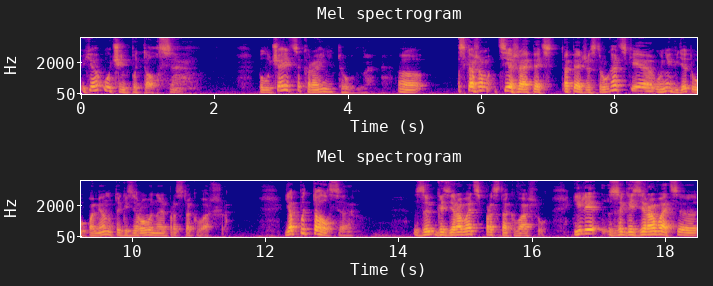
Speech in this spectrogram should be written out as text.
Я очень пытался. Получается крайне трудно. Э, скажем, те же, опять, опять же, Стругацкие, у них где-то упомянута газированная простокваша. Я пытался загазировать простоквашу или загазировать э,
